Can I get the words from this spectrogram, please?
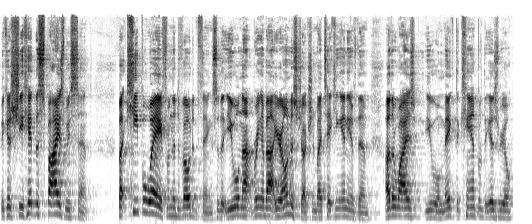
because she hid the spies we sent. But keep away from the devoted things, so that you will not bring about your own destruction by taking any of them. Otherwise, you will make the camp of the Israel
